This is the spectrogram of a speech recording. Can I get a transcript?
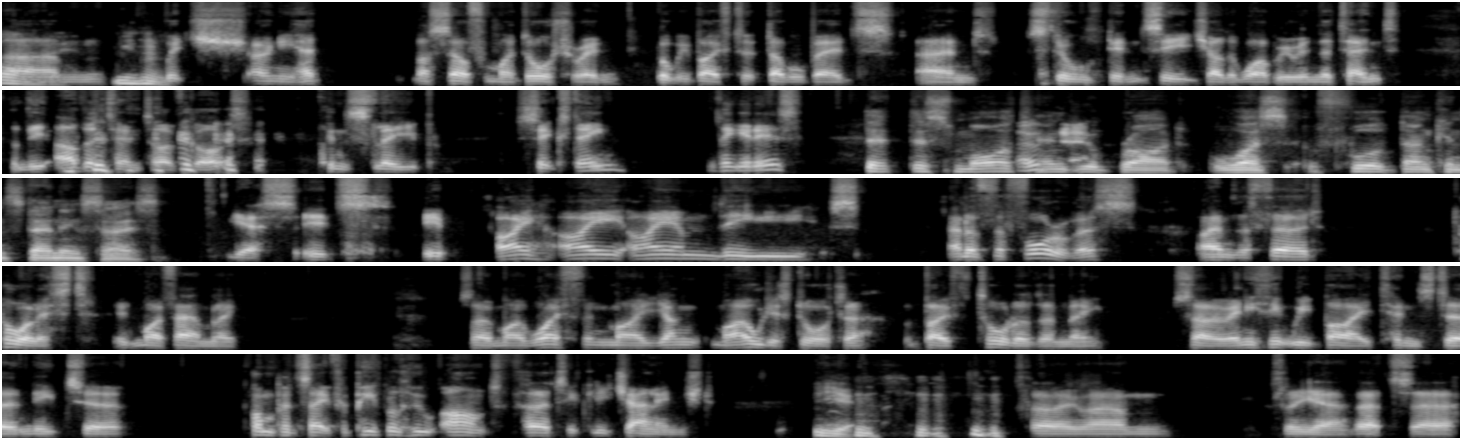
Only. um, Mhm. which only had myself and my daughter in, but we both took double beds and still didn't see each other while we were in the tent. And the other tent I've got can sleep sixteen, I think it is. The the small tent Okay. you brought was full Duncan standing size. Yes, it's it. I I I am the s- out of the four of us, I am the third tallest in my family. So my wife and my young my oldest daughter are both taller than me. So anything we buy tends to need to compensate for people who aren't vertically challenged. Yeah. So um so yeah, that's uh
